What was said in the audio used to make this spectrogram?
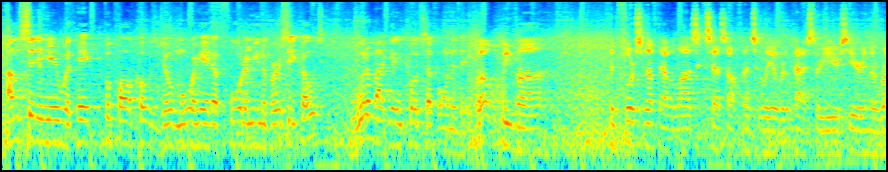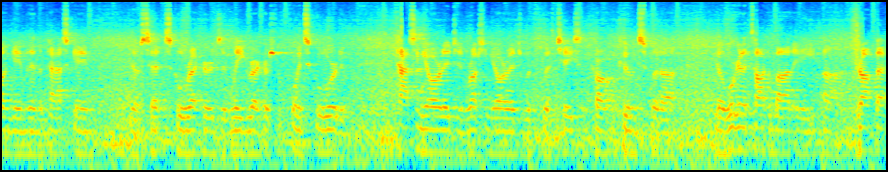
I'm sitting here with head football coach Joe Moorhead of Fordham University. Coach, what am I getting coached up on today? Well, we've uh, been fortunate enough to have a lot of success offensively over the past three years here in the run game and in the pass game. You know, set school records and league records for points scored and passing yardage and rushing yardage with, with Chase and Carlton Koonce. But uh, you know, we're going to talk about a uh, drop back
